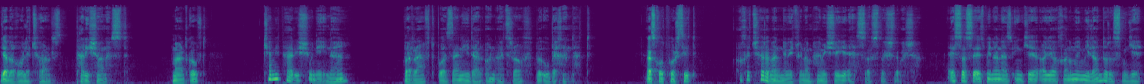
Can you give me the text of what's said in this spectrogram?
یا به قول چارلز پریشان است. مرد گفت کمی پریشونی نه؟ و رفت با زنی در آن اطراف به او بخندد. از خود پرسید آخه چرا من نمی‌تونم همیشه یه احساس داشته باشم؟ احساس اطمینان از اینکه آیا خانم میلان درست میگه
